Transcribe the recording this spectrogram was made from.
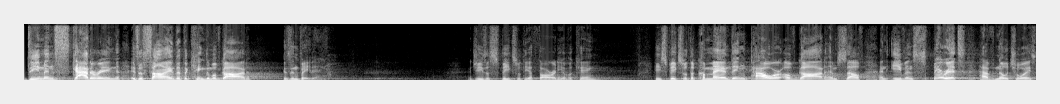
Demon scattering is a sign that the kingdom of God is invading. Jesus speaks with the authority of a king. He speaks with the commanding power of God Himself, and even spirits have no choice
